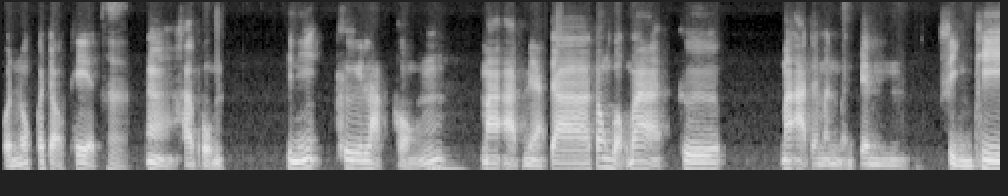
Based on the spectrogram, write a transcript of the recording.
ขนนกกระจอกเทศฮะ อ่าครับผม ทีนี้คือหลักของมาอัดเนี่ย จะต้องบอกว่าคือมาอัดเนี่ยมันเหมือนเป็นสิ่งที่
